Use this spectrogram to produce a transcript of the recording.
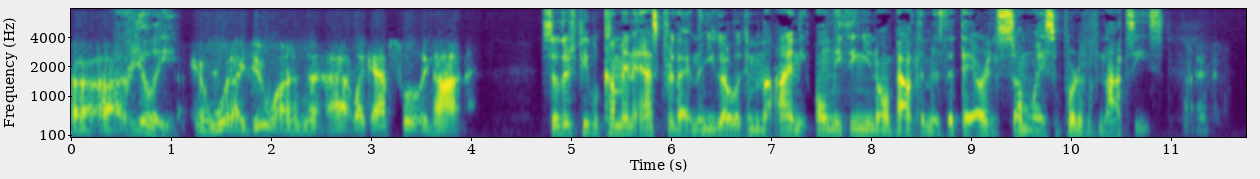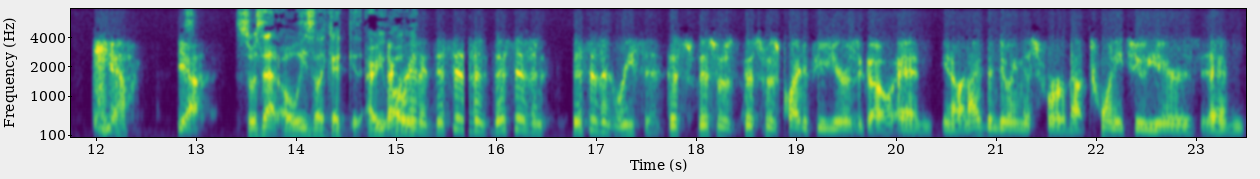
uh, uh, Really? you know, would I do one? Uh, like, absolutely not. So there's people come in and ask for that, and then you got to look them in the eye, and the only thing you know about them is that they are in some way supportive of Nazis. Yeah, yeah. So is that always like a? Are you Now, always? granted, this isn't this isn't this isn't recent. This this was this was quite a few years ago, and you know, and I've been doing this for about 22 years, and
